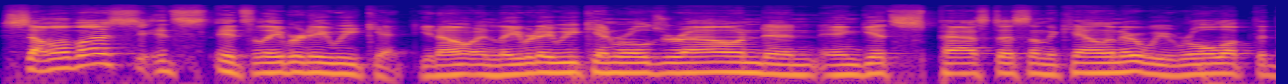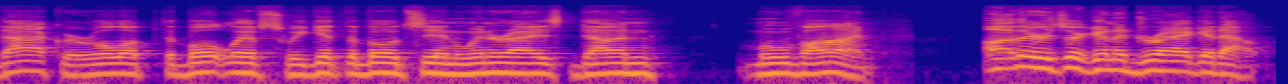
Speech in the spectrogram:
some of us it's it's labor day weekend you know and labor day weekend rolls around and and gets past us on the calendar. We roll up the dock we roll up the boat lifts we get the boats in winterized done move on. Others are going to drag it out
